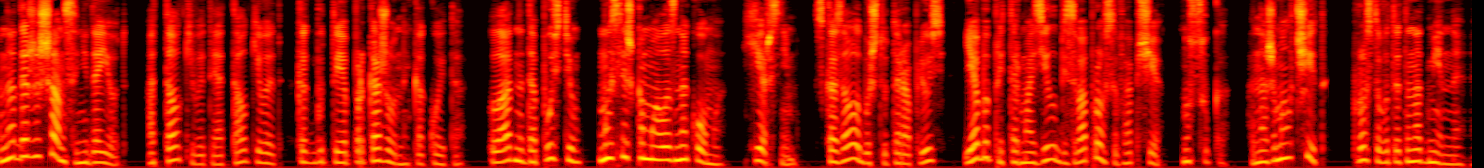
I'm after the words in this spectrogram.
Она даже шанса не дает, Отталкивает и отталкивает, как будто я прокаженный какой-то. Ладно, допустим, мы слишком мало знакомы. Хер с ним. Сказала бы, что тороплюсь, я бы притормозил без вопросов вообще. Ну, сука, она же молчит. Просто вот это надменное.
